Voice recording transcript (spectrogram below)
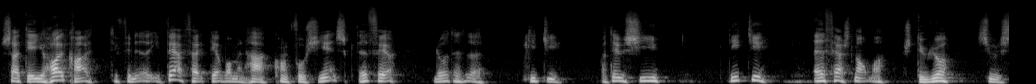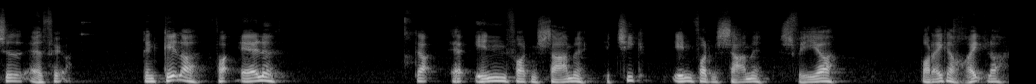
så er det i høj grad defineret, i hvert fald der, hvor man har konfuciansk adfærd, noget, der hedder Liji. Og det vil sige, Liji adfærdsnormer styrer civiliseret adfærd. Den gælder for alle, der er inden for den samme etik, inden for den samme sfære, hvor der ikke er regler.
